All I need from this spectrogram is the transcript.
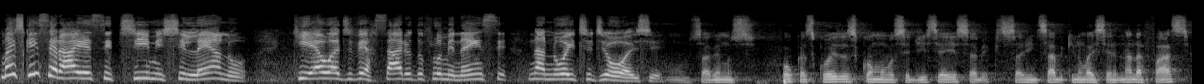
Mas quem será esse time chileno que é o adversário do Fluminense na noite de hoje? Não Sabemos poucas coisas, como você disse aí, sabe, que a gente sabe que não vai ser nada fácil.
